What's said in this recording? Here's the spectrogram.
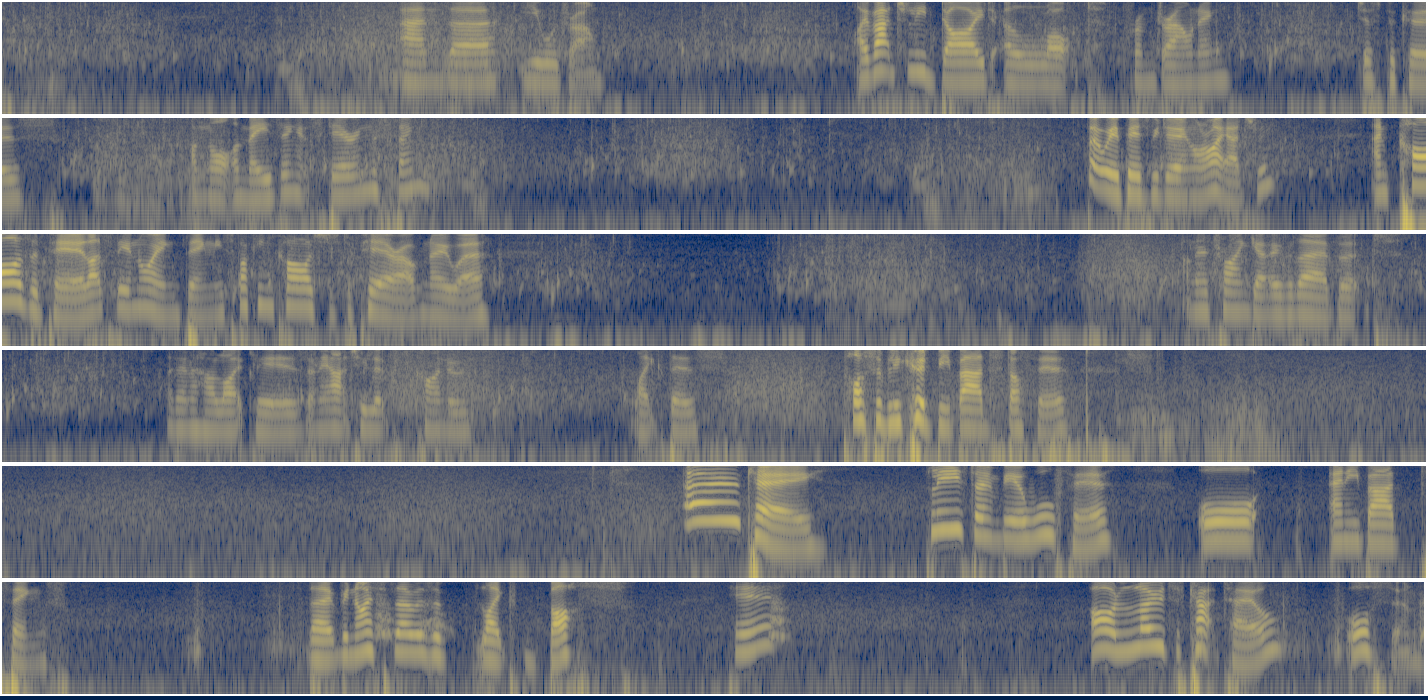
And uh, you will drown. I've actually died a lot from drowning. Just because I'm not amazing at steering this thing. But we appear to be doing alright, actually. And cars appear, that's the annoying thing. These fucking cars just appear out of nowhere. I'm going to try and get over there, but I don't know how likely it is. And it actually looks kind of like there's possibly could be bad stuff here. Okay. Please don't be a wolf here. Or any bad things. Now, it'd be nice if there was a, like, bus here. Oh, loads of cattail. Awesome.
